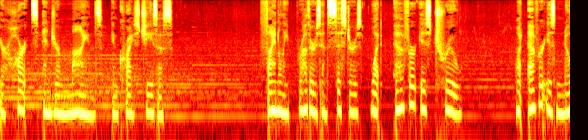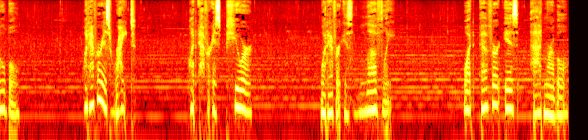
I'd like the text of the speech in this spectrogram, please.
your hearts and your minds in Christ Jesus. Finally, brothers and sisters, whatever is true, whatever is noble, whatever is right, whatever is pure, whatever is lovely, whatever is admirable,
